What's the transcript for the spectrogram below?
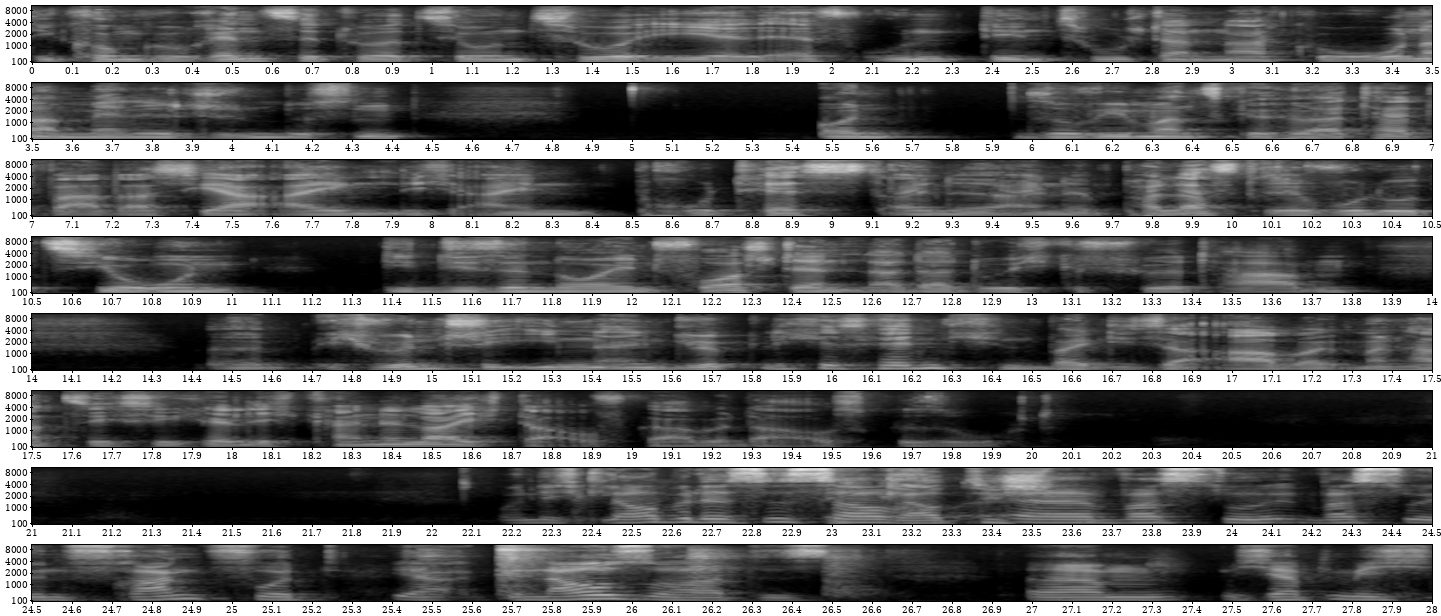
die Konkurrenzsituation zur ELF und den Zustand nach Corona managen müssen. Und so wie man es gehört hat, war das ja eigentlich ein Protest, eine, eine Palastrevolution, die diese neuen Vorständler da durchgeführt haben. Äh, ich wünsche Ihnen ein glückliches Händchen bei dieser Arbeit. Man hat sich sicherlich keine leichte Aufgabe da ausgesucht. Und ich glaube, das ist ich auch, glaub, äh, was, du, was du in Frankfurt ja genauso hattest. Ähm, ich habe mich,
